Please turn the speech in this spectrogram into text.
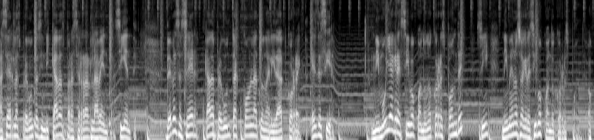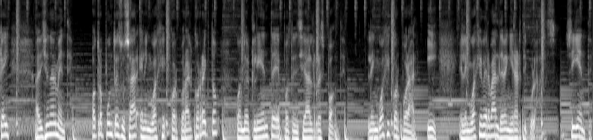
hacer las preguntas indicadas para cerrar la venta. Siguiente, debes hacer cada pregunta con la tonalidad correcta, es decir, ni muy agresivo cuando no corresponde, ¿sí? Ni menos agresivo cuando corresponde, ¿ok? Adicionalmente, otro punto es usar el lenguaje corporal correcto cuando el cliente potencial responde. Lenguaje corporal y el lenguaje verbal deben ir articulados. Siguiente,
